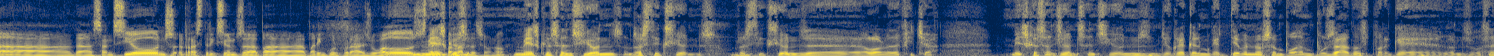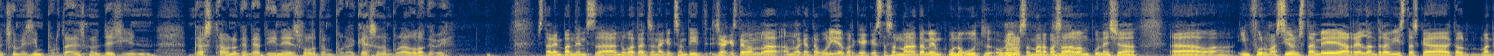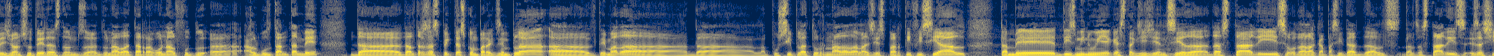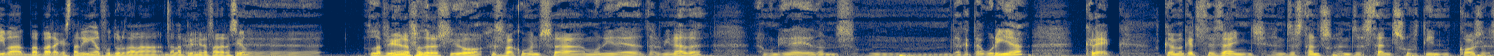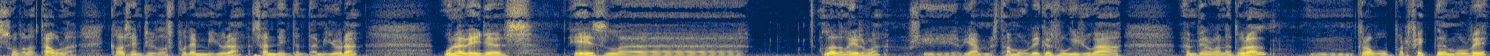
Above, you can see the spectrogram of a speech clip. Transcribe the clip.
de sancions, restriccions eh, per, per incorporar jugadors, estaríem Més que, parlant d'això, no? més que sancions, restriccions. Restriccions eh, a l'hora de fitxar. Més que sancions. Sancions, jo crec que en aquest tema no se'n poden posar doncs, perquè doncs, la sanció més important és que no et deixin gastar una quantitat de diners per la temporada, aquesta temporada o la que ve. Estarem pendents de novetats en aquest sentit, ja que estem amb la, amb la categoria, perquè aquesta setmana també hem conegut, o bé, la setmana passada vam conèixer eh, informacions també arrel d'entrevistes que, que el mateix Joan Soteres doncs, eh, donava a Tarragona al, futur, eh, al voltant també de- d'altres aspectes, com per exemple eh, el tema de, de la possible tornada de la gespa artificial, també disminuir aquesta exigència de- d'estadis o de la capacitat dels, dels estadis. És així? Va, va per aquesta línia el futur de la, de la primera federació? Eh, la primera federació es va començar amb una idea determinada, amb una idea doncs, mm, de categoria. Crec que en aquests tres anys ens estan, ens estan sortint coses sobre la taula que les, hem, les podem millorar, s'han d'intentar millorar. Una d'elles és la, la de l'herba, o sigui, aviam, està molt bé que es vulgui jugar amb herba natural, mm, trobo perfecte, molt bé,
